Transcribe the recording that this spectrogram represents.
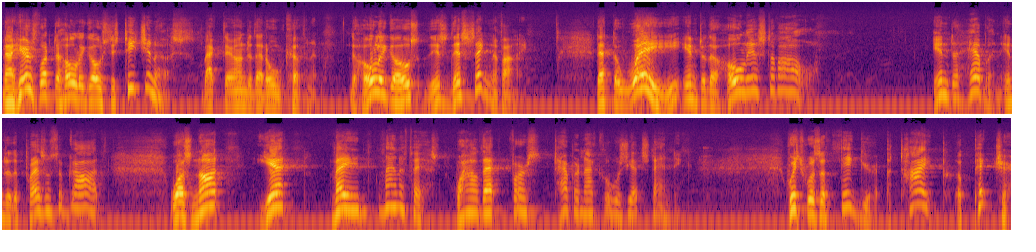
Now here's what the Holy Ghost is teaching us back there under that old covenant. The Holy Ghost is this signifying that the way into the holiest of all, into heaven, into the presence of God, was not yet made manifest while that first tabernacle was yet standing, which was a figure, a type, a picture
